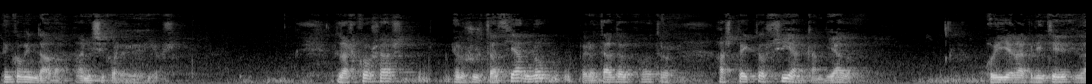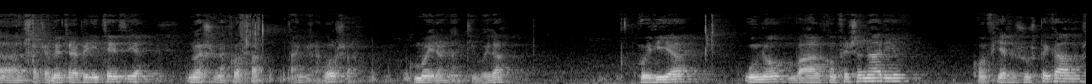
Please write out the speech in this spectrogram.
le encomendaba a misericordia de Dios. Las cosas en lo sustancial no, pero en tantos otros aspectos sí han cambiado. Hoy día la, la sacramento de la penitencia no es una cosa tan gravosa como era en la antigüedad. Hoy día uno va al confesionario, confiesa sus pecados,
